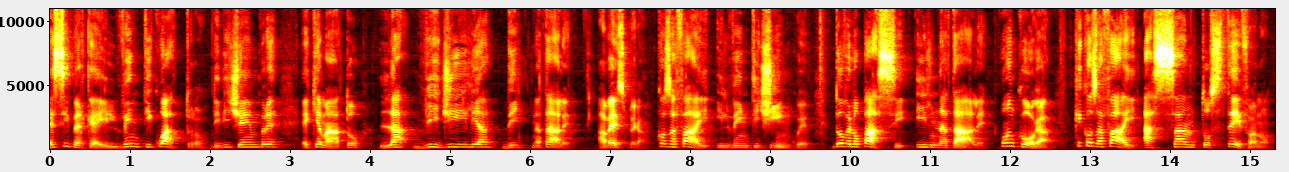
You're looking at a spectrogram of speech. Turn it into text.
Eh sì perché il 24 di dicembre è chiamato la vigilia di Natale, a Vespera. Cosa fai il 25? Dove lo passi il Natale? O ancora, che cosa fai a Santo Stefano?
